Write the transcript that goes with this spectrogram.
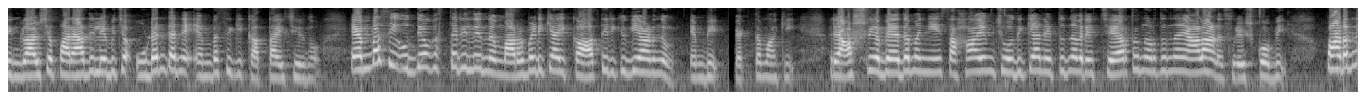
തിങ്കളാഴ്ച പരാതി ലഭിച്ച ഉടൻ തന്നെ എംബസിക്ക് കത്തയച്ചിരുന്നു. എംബസി ഉദ്യോഗസ്ഥരിൽ നിന്ന് മറുപടിക്കായി കാത്തിരിക്കുകയാണെന്നും എം വ്യക്തമാക്കി. രാഷ്ട്രീയ ഭേദമന്യെ സഹായം ചോദിക്കാൻ എത്തുന്നവരെ ചേർത്ത് നിർത്തുന്നയാളാണ് സുരേഷ് ഗോപി. പഠന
